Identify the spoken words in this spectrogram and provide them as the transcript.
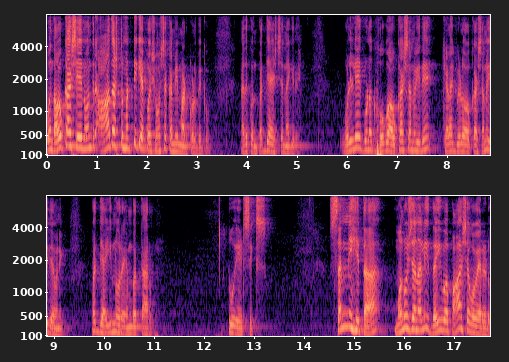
ಒಂದು ಅವಕಾಶ ಏನು ಅಂದರೆ ಆದಷ್ಟು ಮಟ್ಟಿಗೆ ಪಶುವಂಶ ಕಮ್ಮಿ ಮಾಡಿಕೊಳ್ಬೇಕು. ಅದಕ್ಕೊಂದು ಪದ್ಯ ಎಷ್ಟು ಚೆನ್ನಾಗಿದೆ. ಒಳ್ಳೆಯ ಗುಣಕ್ಕೆ ಹೋಗೋ ಅವಕಾಶವೂ ಇದೆ, ಕೆಳಗೆ ಬೀಳೋ ಅವಕಾಶವೂ ಇದೆ ಅವನಿಗೆ. ಪದ್ಯ ಇನ್ನೂರ ಎಂಬತ್ತಾರು. Two eight six. ಸನ್ನಿಹಿತ ಮನುಜನಲ್ಲಿ ದೈವ ಪಾಶವವೆರಡು.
